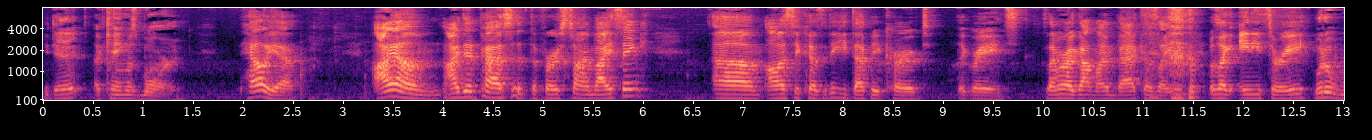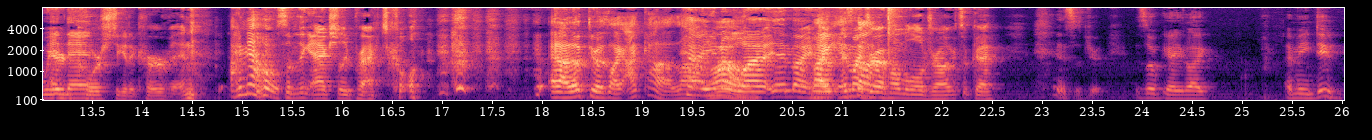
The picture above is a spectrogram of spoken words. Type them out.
You did it. A king was born. Hell yeah. I um I did pass it the first time. But I think um honestly because I think he definitely curved the grades. I remember I got mine back. I was like it was like eighty three. What a weird then- course to get a curve in. I know. Something actually practical. and I looked through. I was like, I got a lot. Yeah, you wrong. know what? It might Like, have- it might not- drive home a little drunk. It's okay. It's it's okay. Like, I mean, dude,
